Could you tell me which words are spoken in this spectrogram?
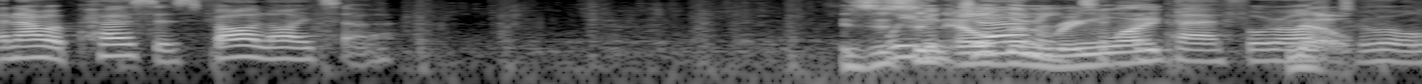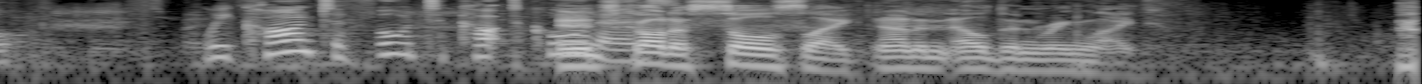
and our purses far lighter. Is this We've an a Elden journey Ring to like? prepare for No. after all. We can't afford to cut And corners. it's called a Souls like, not an Elden Ring like.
